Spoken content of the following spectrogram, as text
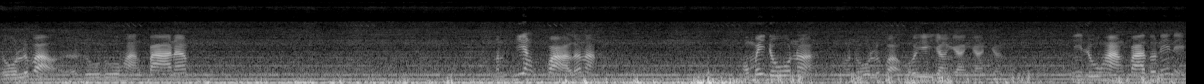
โดนหรือเปล่าเดี๋ยวดูดูหางปลานะครับ มันเที่ยงกว่าแล้วนะเขาไม่โดนอะ โดนหรือเปล่าโอ้ยยังยังยังยังนี่ดูหางปลาตัวนี้นี่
